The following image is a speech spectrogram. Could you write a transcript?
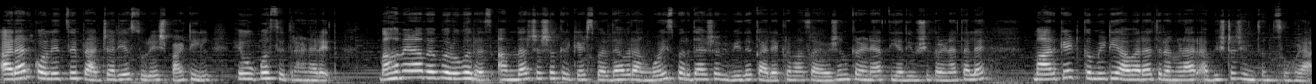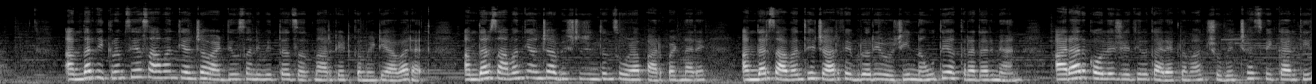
आर आर कॉलेजचे प्राचार्य सुरेश पाटील हे उपस्थित राहणार आहेत. महामेळाव्याबरोबरच आमदार चषक क्रिकेट स्पर्धा व रांगोळी स्पर्धा अशा विविध कार्यक्रमाचं आयोजन करण्यात या दिवशी करण्यात आलंय. मार्केट कमिटी आवारात रंगणार अभिष्टचिंतन सोहळा. आमदार विक्रमसिंह सावंत यांच्या वाढदिवसानिमित्त जत मार्केट कमिटी आवारात आमदार सावंत यांच्या अभिष्टचिंतन सोहळा पार पडणार आहे. आमदार सावंत हे चार फेब्रुवारी रोजी नऊ ते अकरा दरम्यान आर आर कॉलेज येथील कार्यक्रमात शुभेच्छा स्वीकारतील.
